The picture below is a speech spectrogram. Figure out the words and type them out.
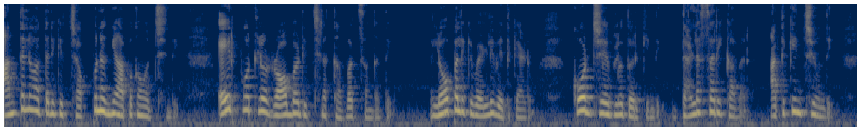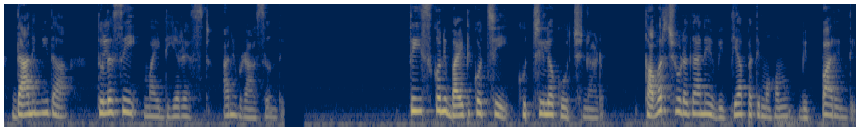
అంతలో అతనికి చప్పున జ్ఞాపకం వచ్చింది. ఎయిర్పోర్ట్లో రాబర్ట్ ఇచ్చిన కవర్ సంగతి. లోపలికి వెళ్ళి వెతికాడు. కోట్ జేబులో దొరికింది. దళసరి కవర్. అతికించి ఉంది. దాని మీద తులసి మై డియరెస్ట్ అని వ్రాసి ఉంది. తీసుకొని బయటకొచ్చి కుర్చీలో కూర్చున్నాడు. కవర్ చూడగానే విద్యాపతి మొహం విప్పారింది.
